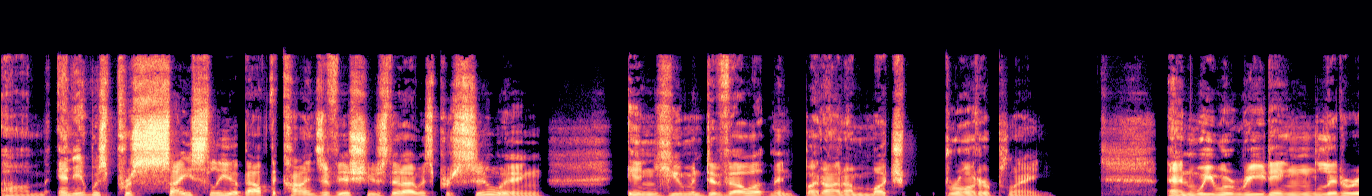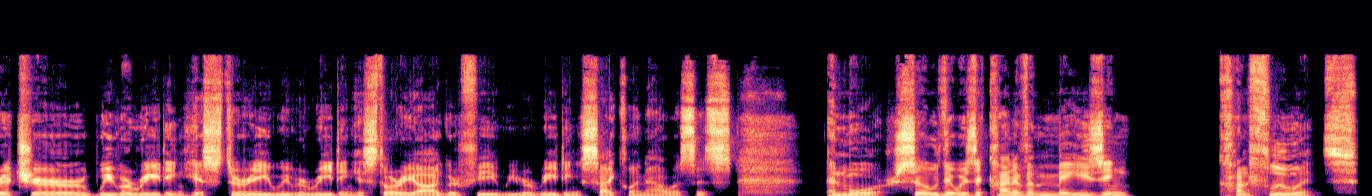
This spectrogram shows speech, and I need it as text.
Um, and it was precisely about the kinds of issues that I was pursuing in human development, but on a much broader plane. And we were reading literature, we were reading history, we were reading historiography, we were reading psychoanalysis, and more. So there was a kind of amazing confluence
